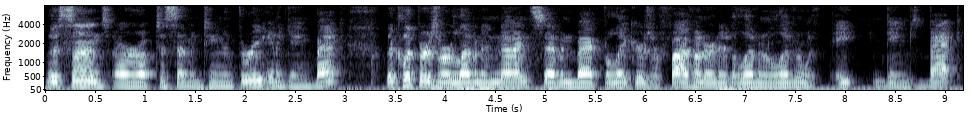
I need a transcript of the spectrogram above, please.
The Suns are up to 17 and 3 in a game back. The Clippers are 11 and 9, 7 back. The Lakers are 500 at 11 and 11 with 8 games back.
